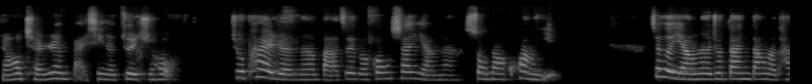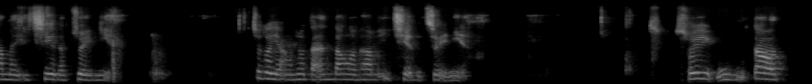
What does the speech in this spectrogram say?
然后承认百姓的罪之后，就派人呢把这个公山羊啊送到旷野。这个羊呢就担当了他们一切的罪孽。这个羊就担当了他们一切的罪孽。所以五到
